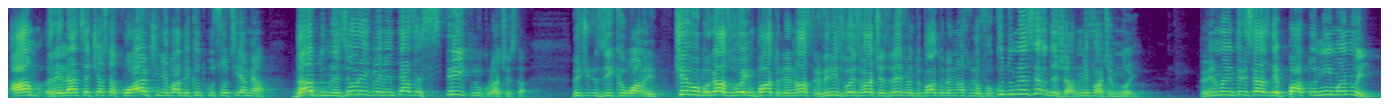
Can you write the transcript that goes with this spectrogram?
am relația aceasta cu altcineva decât cu soția mea. Da, Dumnezeu reglementează strict lucrul acesta. Deci zic că oamenii, ce vă băgați voi în paturile noastre? Veniți voi să faceți legi pentru paturile noastre. Le-a făcut Dumnezeu deja, nu ne facem noi. Pe mine mă interesează de patul nimănui.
